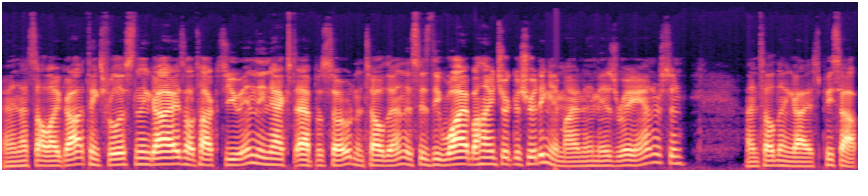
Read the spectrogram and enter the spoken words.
And that's all I got. Thanks for listening, guys. I'll talk to you in the next episode. Until then, this is the Why Behind Trick or Treating, and my name is Ray Anderson. Until then, guys, peace out.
